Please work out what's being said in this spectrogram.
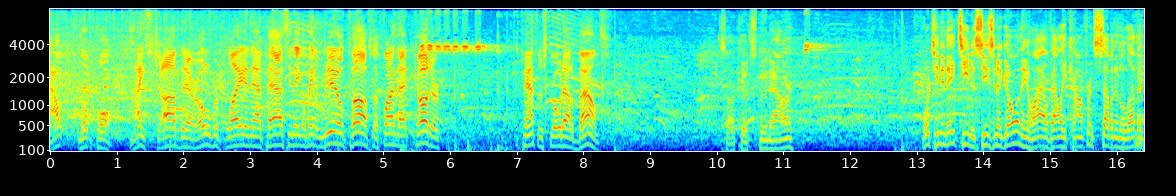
Out, low ball. Nice job there, overplaying that passing angle, made it real tough to find that cutter. Panthers throw it out of bounds. Saw Coach Spoonhour. 14 and 18 a season ago in the Ohio Valley Conference, 7 and 11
